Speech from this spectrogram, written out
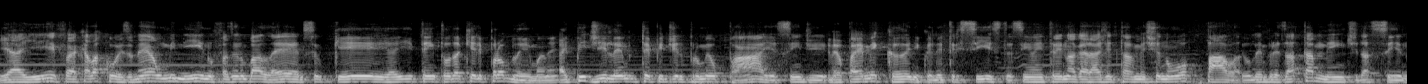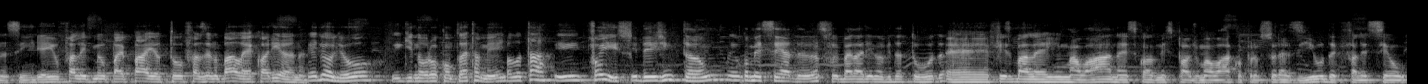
E aí foi aquela coisa, né? Um menino fazendo balé, não sei o quê. Aí tem todo aquele problema, né? Aí pedi, lembro de ter pedido pro meu pai, assim, de. Meu pai é mecânico, eletricista, assim. Eu entrei na garagem, ele tava mexendo um Opala. Eu lembro exatamente da cena, assim. E aí eu falei pro meu pai, pai, eu tô fazendo balé com a Ariana. Ele olhou, ignorou completamente, falou, tá. E foi isso. E desde então eu comecei a dança, fui bailarina a vida toda. É, fiz balé em Mauá, na Escola Municipal de Mauá, com a professora Zilda, que faleceu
